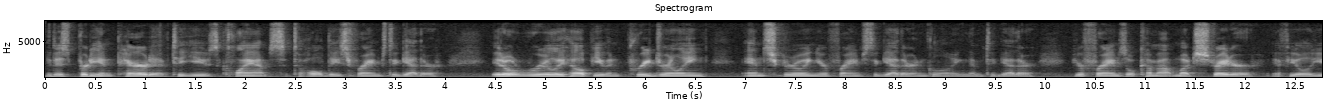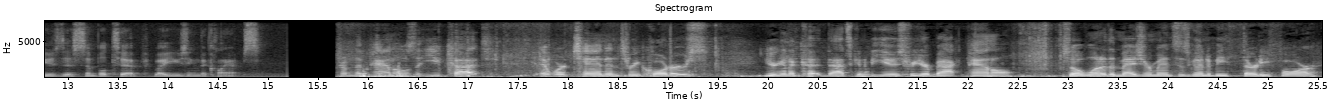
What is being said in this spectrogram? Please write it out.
It is pretty imperative to use clamps to hold these frames together. It'll really help you in pre-drilling and screwing your frames together and gluing them together. Your frames will come out much straighter if you'll use this simple tip by using the clamps. From the panels that you cut that were 10 and 3 quarters, you're to cut, that's to be used for your back panel. So one of the measurements is going to be 34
